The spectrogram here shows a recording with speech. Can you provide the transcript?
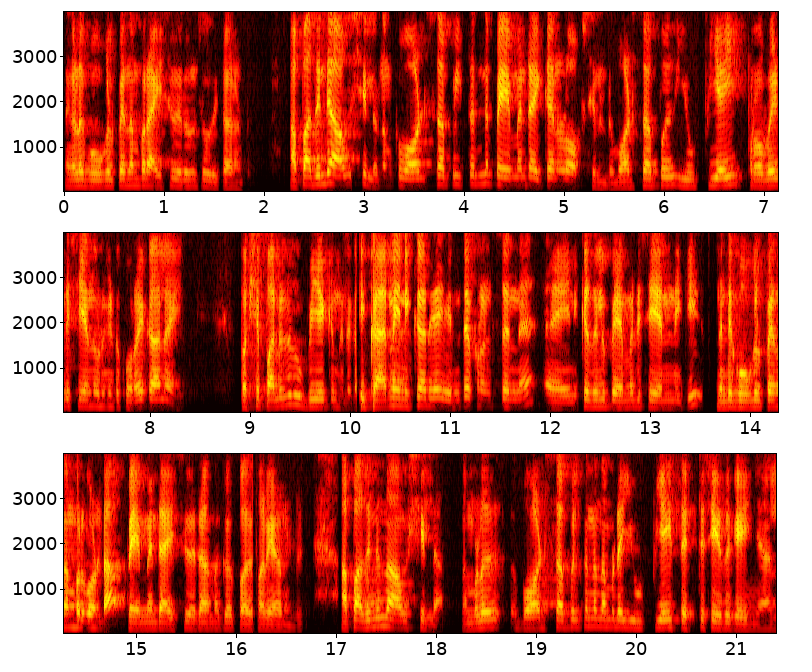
നിങ്ങൾ ഗൂഗിൾ പേ നമ്പർ അയച്ചു തരുമെന്ന് ചോദിക്കാറുണ്ട്. അപ്പൊ അതിന്റെ ആവശ്യമില്ല. നമുക്ക് വാട്സാപ്പിൽ തന്നെ പേയ്മെന്റ് അയക്കാനുള്ള ഓപ്ഷൻ ഉണ്ട്. WhatsApp U P I provide ചെയ്യാൻ തുടങ്ങിയിട്ട് കുറെ കാലമായി. പക്ഷെ പലരും ഉപയോഗിക്കുന്നില്ല. ഈ കാരണം എനിക്കറിയാം എന്റെ ഫ്രണ്ട്സ് തന്നെ എനിക്കതിൽ പേയ്മെന്റ് ചെയ്യണമെങ്കിൽ നിന്റെ ഗൂഗിൾ പേ നമ്പർ കൊണ്ടാ പേയ്മെന്റ് അയച്ചു തരാന്നൊക്കെ പറയാറുണ്ട്. അപ്പൊ അതിനൊന്നും ആവശ്യമില്ല. നമ്മൾ വാട്സാപ്പിൽ തന്നെ നമ്മുടെ യു പി ഐ സെറ്റ് ചെയ്ത് കഴിഞ്ഞാൽ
